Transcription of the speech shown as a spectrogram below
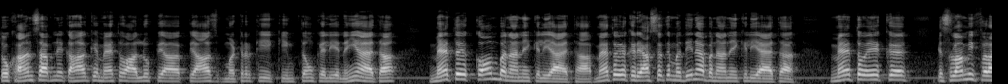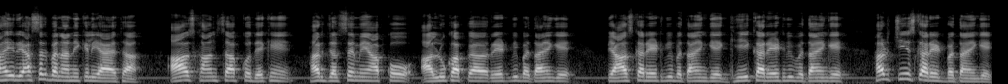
तो खान साहब ने कहा कि मैं तो आलू प्या, प्याज मटर की कीमतों के लिए नहीं आया था। मैं तो एक कौम बनाने के लिए आया था। मैं तो एक रियासत मदीना बनाने के लिए आया था। मैं तो एक इस्लामी फलाही रियासत बनाने के लिए आया था। आज खान साहब को देखें हर जलसे में आपको आलू का रेट भी बताएँगे प्याज का रेट भी बताएँगे घी का रेट भी बताएँगे हर चीज़ का रेट बताएँगे।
